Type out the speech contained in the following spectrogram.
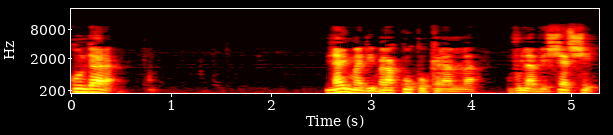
Kundara, là il m'a dit Brako Kokerala, vous l'avez cherché.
